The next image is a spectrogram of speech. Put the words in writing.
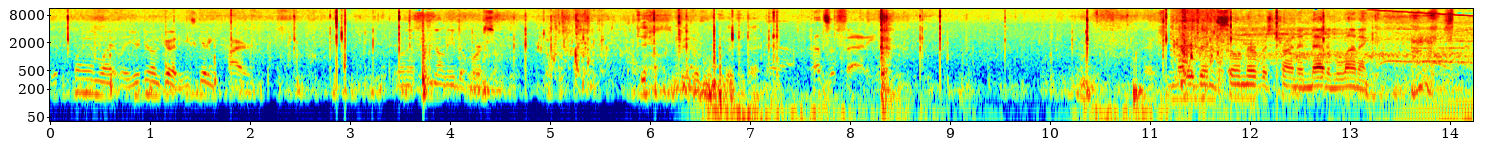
Just play him lightly. You're doing good. He's getting tired. You don't, you don't need to horse him. That's a fatty. Actually, never been so nervous trying to net in Lenok.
